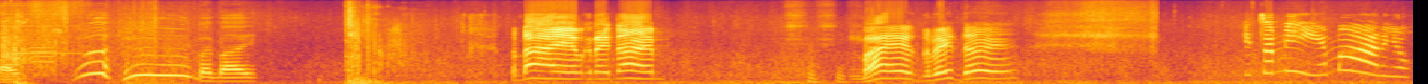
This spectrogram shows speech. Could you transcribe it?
Right. Woohoo! Bye bye. Bye bye, have a great time. Bye, Have a great day. It's a me, Mario.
